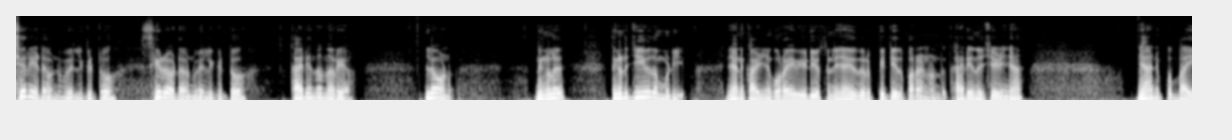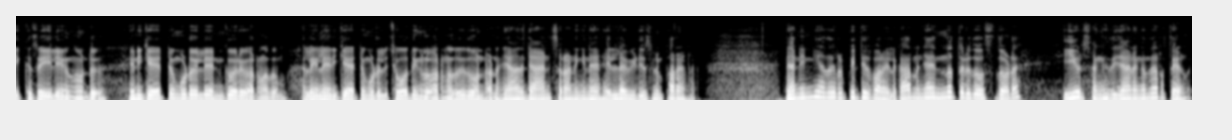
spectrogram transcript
ചെറിയ ഡൗൺ പേയ്മെന്റിൽ കിട്ടുമോ സീറോ ഡൗൺ പേയ്മെന്റിൽ കിട്ടുമോ കാര്യം എന്താണെന്നറിയോ? ലോണ് നിങ്ങൾ നിങ്ങളുടെ ജീവിതം മുടിയും. ഞാൻ കഴിഞ്ഞ കുറേ വീഡിയോസിൽ ഞാൻ ഇത് റിപ്പീറ്റ് ചെയ്ത് പറയുന്നുണ്ട് കാര്യം എന്ന് വെച്ച് കഴിഞ്ഞാൽ ഞാനിപ്പോൾ ബൈക്ക് സെയിൽ ചെയ്യുന്നതുകൊണ്ട് എനിക്ക് ഏറ്റവും കൂടുതൽ എൻക്വയറി വരണതും അല്ലെങ്കിൽ എനിക്ക് ഏറ്റവും കൂടുതൽ ചോദ്യങ്ങൾ വരണതും ഇതുകൊണ്ടാണ്. ഞാൻ അതിന്റെ ആൻസറാണ് ഇങ്ങനെ എല്ലാ വീഡിയോസിലും പറയണത് ഞാൻ ഇനി അത് റിപ്പീറ്റ് ചെയ്ത് പറയില്ല. കാരണം ഞാൻ ഇന്നത്തെ ഒരു ദിവസത്തോടെ ഈ ഒരു സംഗതി ഞാനങ്ങ് നിർത്തുകയാണ്.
